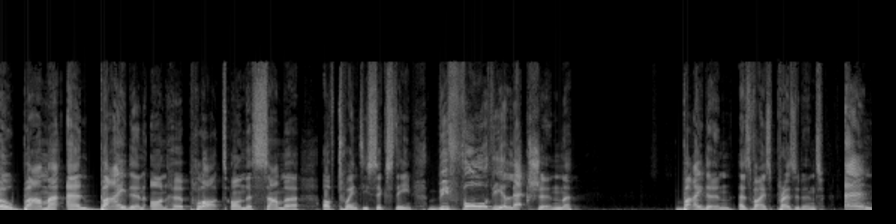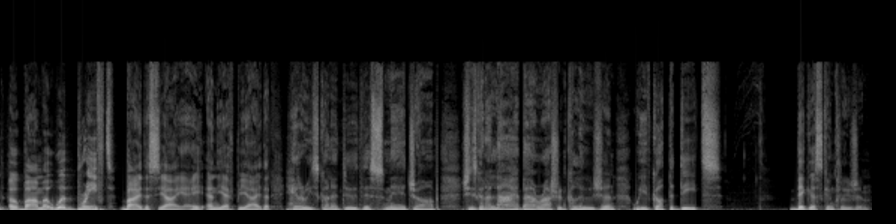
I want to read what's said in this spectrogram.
Obama and Biden on her plot on the summer of 2016. Before the election, Biden, as vice president, and Obama were briefed by the CIA and the FBI that Hillary's going to do this smear job. She's going to lie about Russian collusion. We've got the deets. Biggest conclusion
